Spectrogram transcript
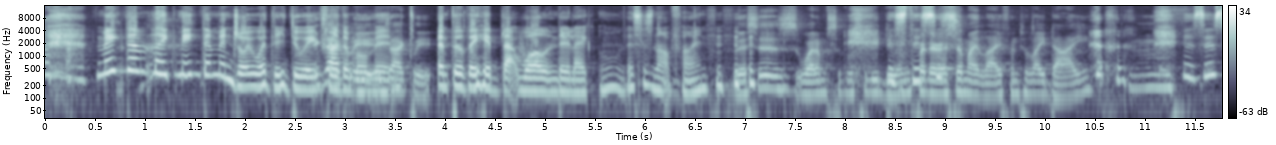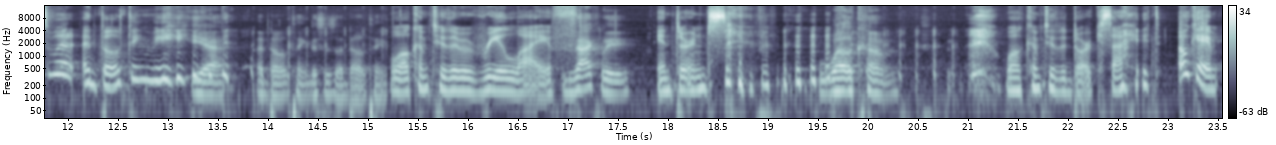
make them like make them enjoy what they're doing exactly, for the moment exactly. until they hit that wall and they're like, "Oh, this is not fun." this is what I'm supposed to be doing for the rest is- of my life until I die. Mm, is this what adulting means? yeah, adulting. This is adulting. Welcome to the real life Exactly. interns. Welcome. Welcome to the dark side. Okay,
